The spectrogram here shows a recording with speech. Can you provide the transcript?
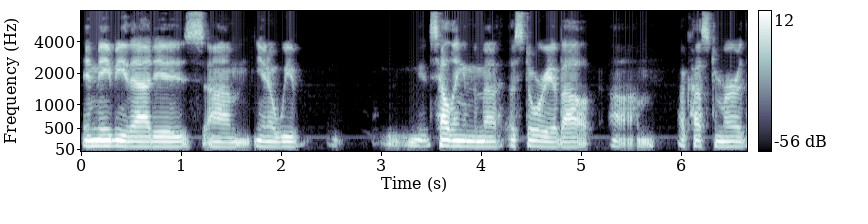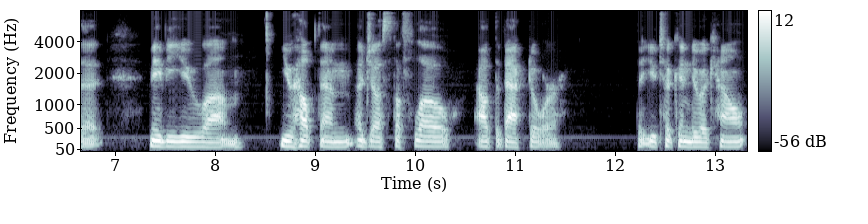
And maybe that is, um, you know, we telling them a, a story about um, a customer that maybe you um, you help them adjust the flow out the back door, that you took into account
